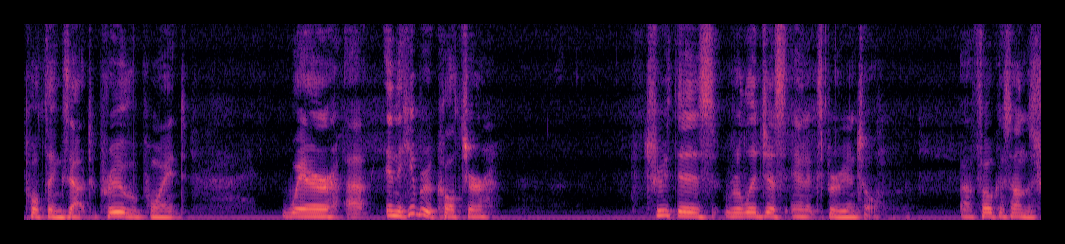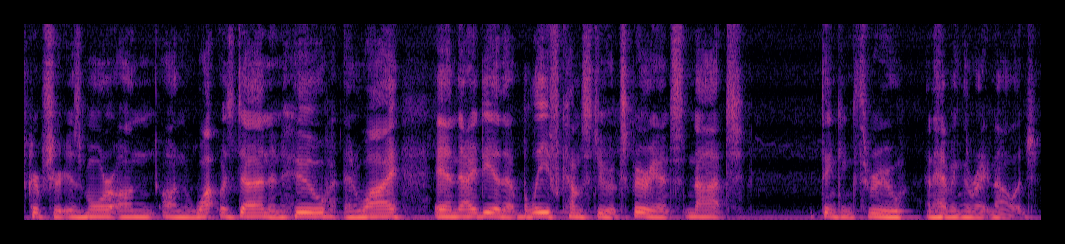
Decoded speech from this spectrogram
pull things out to prove a point. Where uh, in the Hebrew culture, truth is religious and experiential. Uh, focus on the scripture is more on on what was done and who and why, and the idea that belief comes through experience, not thinking through and having the right knowledge.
